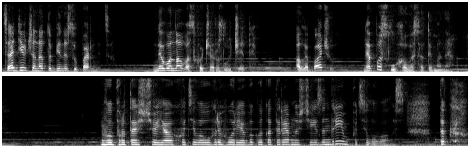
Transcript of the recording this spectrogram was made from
Ця дівчина тобі не суперниця. Не вона вас хоче розлучити. Але бачу, не послухалася ти мене. Ви про те, що я хотіла у Григорія викликати ревнощі і з Андрієм поцілувалась? Так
